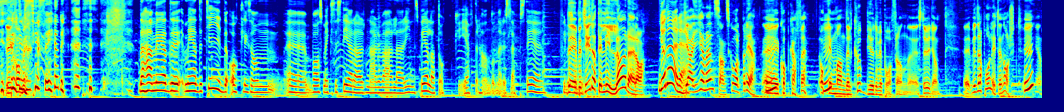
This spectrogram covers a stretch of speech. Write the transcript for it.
Det kommer... precis säga det. Det här med, med tid och liksom, eh, vad som existerar när det väl är inspelat och i efterhand och när det släpps. Det är Det betyder att det är lillördag idag. Ja, det är det. Jajamensan, skål på det. Mm. Eh, kopp kaffe. Och Mm. en mandelkubb bjuder vi på från eh, studion. Eh, vi drar på lite norskt. Mm. igen.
